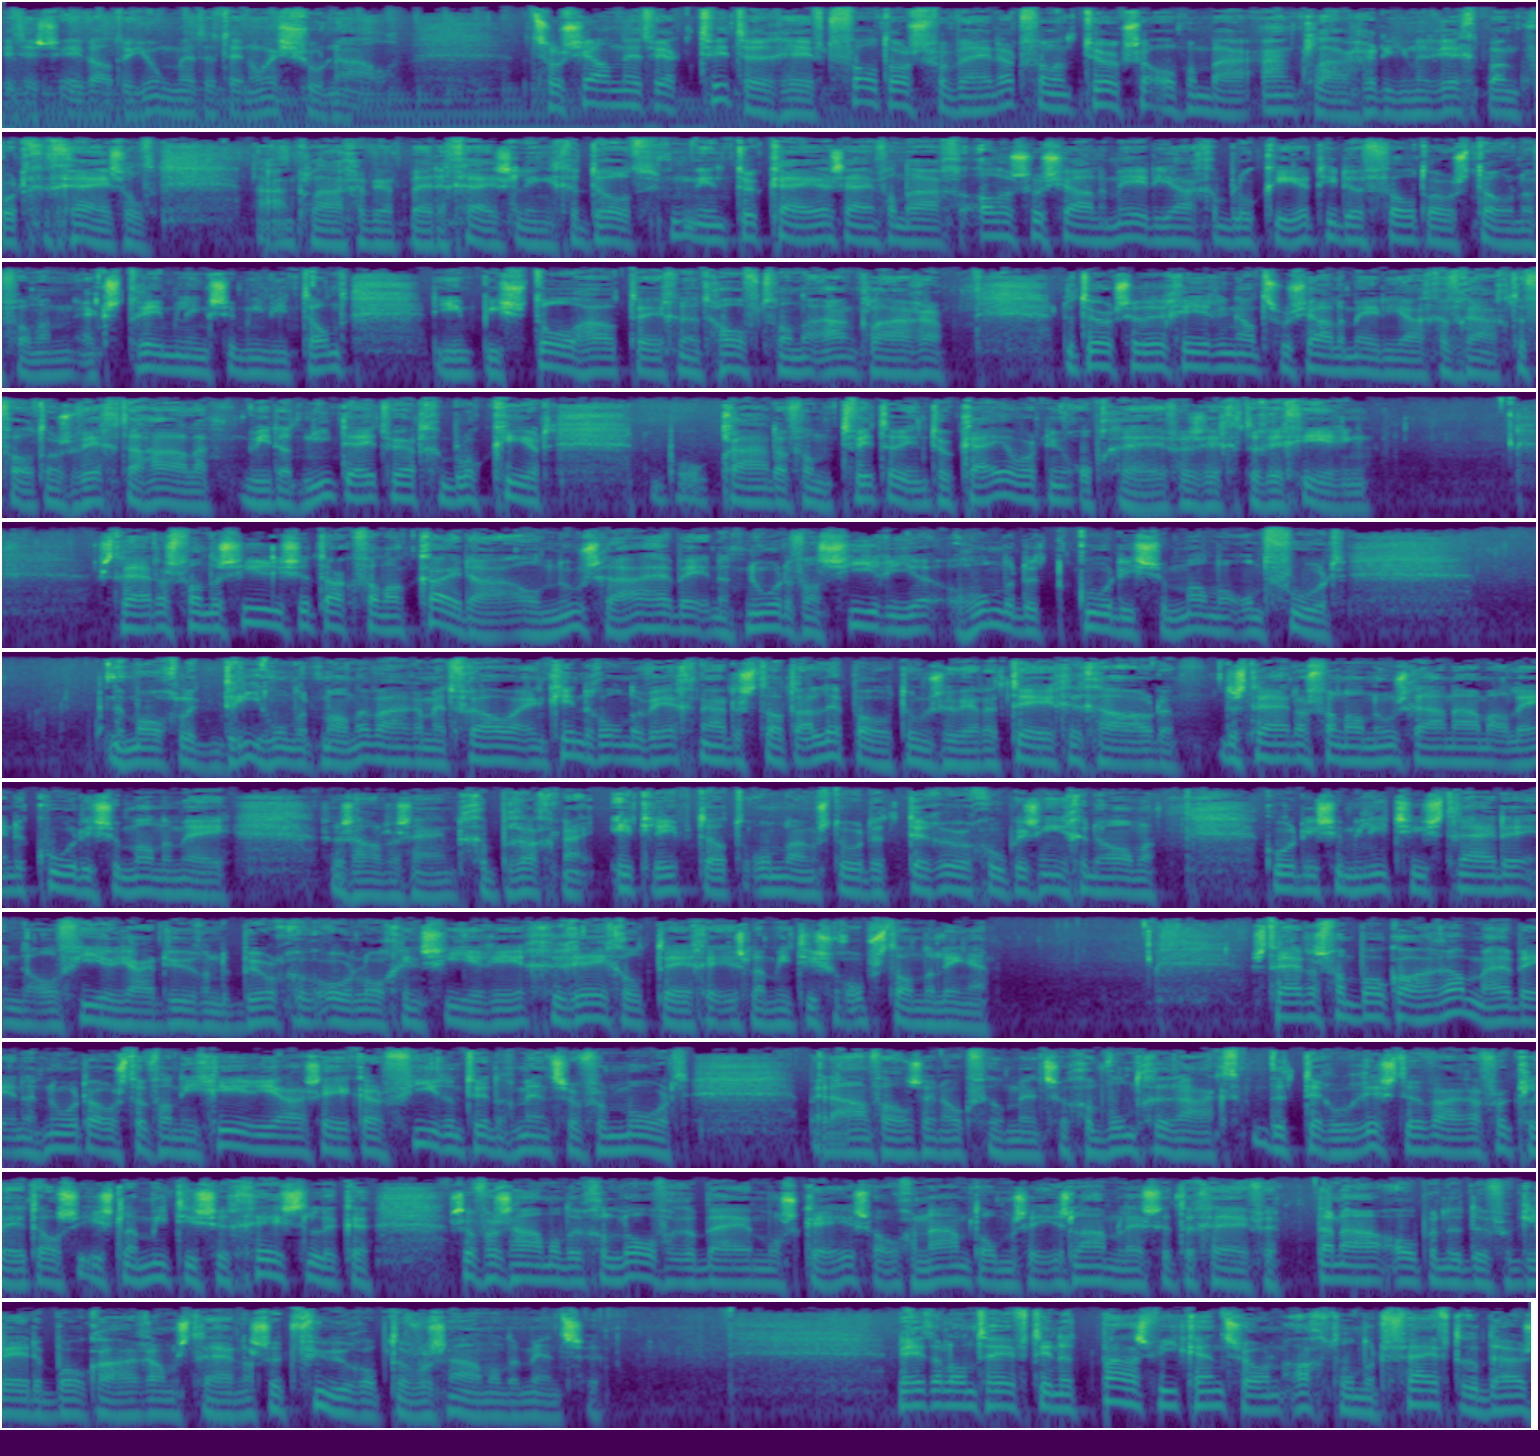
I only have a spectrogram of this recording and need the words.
Dit is Ewout de Jong met het NOS-journaal. Het sociaal netwerk Twitter heeft foto's verwijderd van een Turkse openbaar aanklager die in een rechtbank wordt gegijzeld. De aanklager werd bij de gijzeling gedood. In Turkije zijn vandaag alle sociale media geblokkeerd die de foto's tonen van een extreem linkse militant die een pistool houdt tegen het hoofd van de aanklager. De Turkse regering had sociale media gevraagd de foto's weg te halen. Wie dat niet deed werd geblokkeerd. De blokkade van Twitter in Turkije wordt nu opgeheven, zegt de regering. Strijders van de Syrische tak van Al-Qaeda, Al-Nusra, hebben in het noorden van Syrië honderden Koerdische mannen ontvoerd. De mogelijk 300 mannen waren met vrouwen en kinderen onderweg naar de stad Aleppo toen ze werden tegengehouden. De strijders van Al-Nusra namen alleen de Koerdische mannen mee. Ze zouden zijn gebracht naar Idlib dat onlangs door de terreurgroep is ingenomen. Koerdische milities strijden in de al vier jaar durende burgeroorlog in Syrië geregeld tegen islamitische opstandelingen. Strijders van Boko Haram hebben in het noordoosten van Nigeria zeker 24 mensen vermoord. Bij de aanval zijn ook veel mensen gewond geraakt. De terroristen waren verkleed als islamitische geestelijken. Ze verzamelden gelovigen bij een moskee, zogenaamd om ze islamlessen te geven. Daarna openden de verklede Boko Haram-strijders het vuur op de verzamelde mensen. Nederland heeft in het paasweekend zo'n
